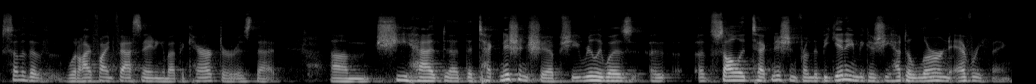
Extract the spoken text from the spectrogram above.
some of the, what I find fascinating about the character is that um, she had uh, the technicianship. She really was a, a, solid technician from the beginning because she had to learn everything.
